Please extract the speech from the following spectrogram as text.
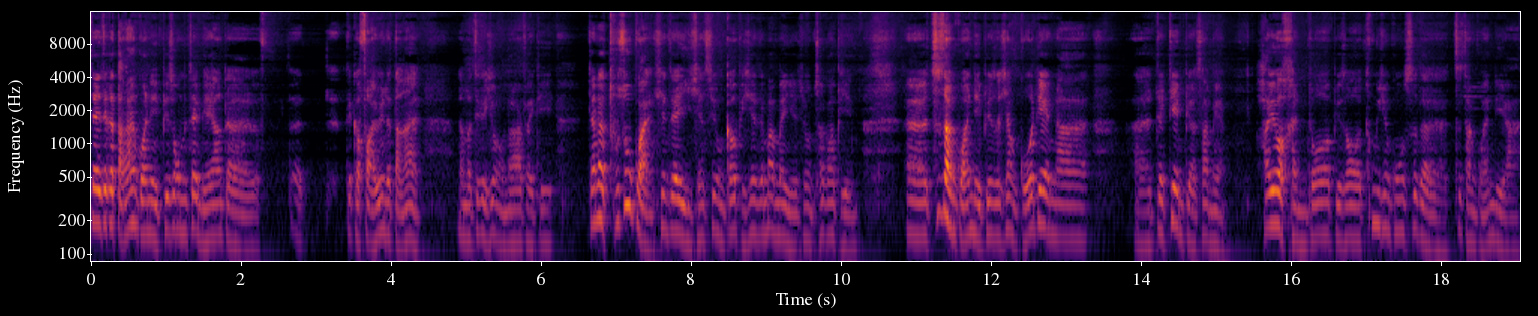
在这个档案管理，比如说我们在绵阳的呃这个法院的档案，那么这个用我们 RFID。将来图书馆现在以前是用高频，现在慢慢也用超高频。呃，资产管理，比如说像国电呐，呃，在电表上面，还有很多，比如说通讯公司的资产管理啊，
